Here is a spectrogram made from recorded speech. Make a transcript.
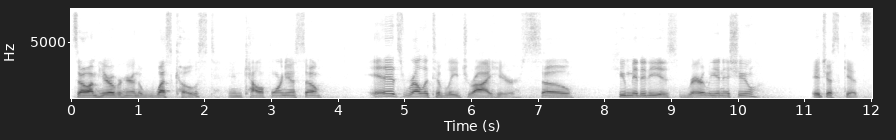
So I'm here over here in the West Coast in California, so it's relatively dry here. So humidity is rarely an issue. It just gets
